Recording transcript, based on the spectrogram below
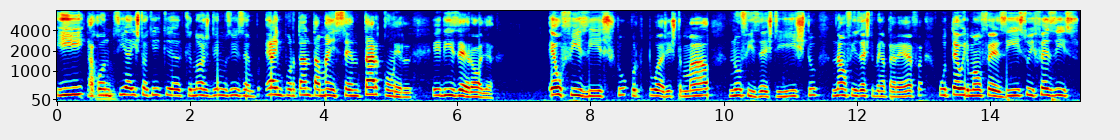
E acontecia isto aqui que, que nós demos exemplo. Era importante a mãe sentar com ele e dizer: Olha, eu fiz isto porque tu agiste mal, não fizeste isto, não fizeste bem a tarefa, o teu irmão fez isso e fez isso.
